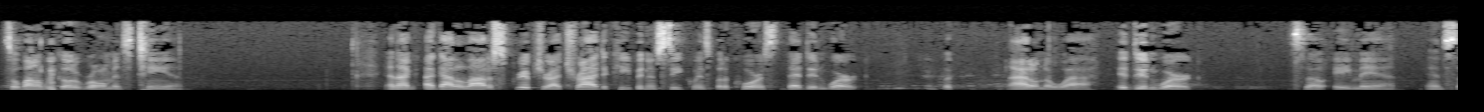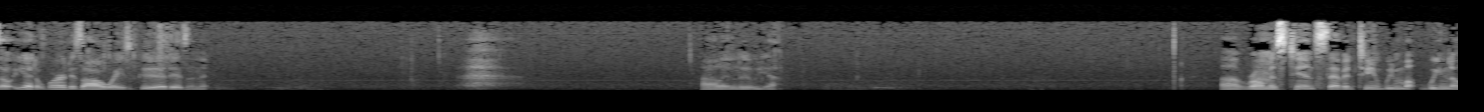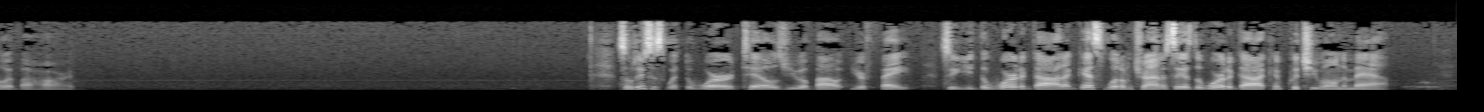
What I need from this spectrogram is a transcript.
So why don't we go to Romans 10? And I, I got a lot of scripture. I tried to keep it in sequence, but of course that didn't work. But I don't know why. It didn't work. So amen. And so, yeah, the word is always good, isn't it? Hallelujah. Uh, Romans ten seventeen. We we know it by heart. So this is what the word tells you about your faith. See, the word of God. I guess what I'm trying to say is the word of God can put you on the map.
